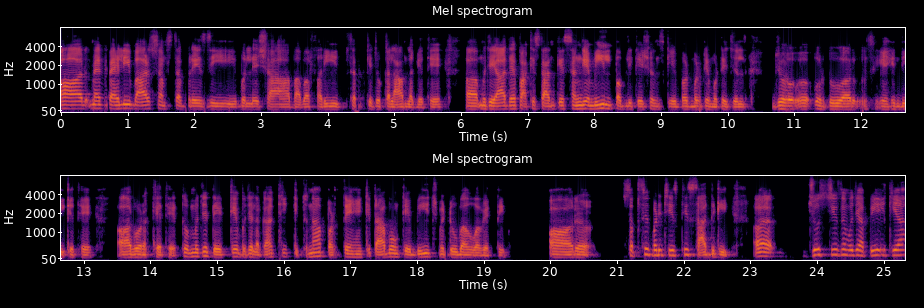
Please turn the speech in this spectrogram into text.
और मैं पहली बार शम्स तबरेजी बुल्ले शाह बाबा फरीद सबके जो कलाम लगे थे अ, मुझे याद है पाकिस्तान के संगे मील पब्लिकेशंस के बड़े मोटे मोटे जल्द जो उर्दू और उसके हिंदी के थे और वो रखे थे। तो मुझे देख के मुझे लगा कि कितना पढ़ते हैं किताबों के बीच में डूबा हुआ व्यक्ति। और सबसे बड़ी चीज़ थी सादगी। जो चीज़ ने मुझे अपील किया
